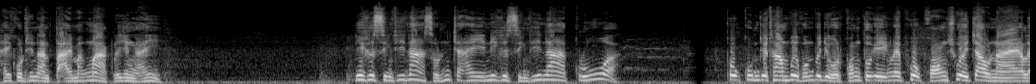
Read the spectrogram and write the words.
ให้คนที่นั่นตายมากๆหรือยังไง นี่คือสิ่งที่น่าสนใจนี่คือสิ่งที่น่ากลัว พวกคุณจะทำเพื่อผลประโยชน์ของตัวเองและพวกพ้องช่วยเจ้านายอะไร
